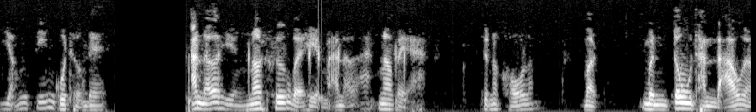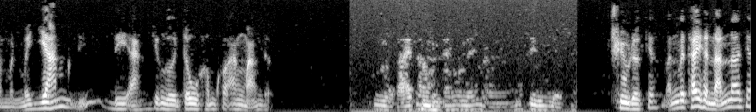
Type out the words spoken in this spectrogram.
dẫn tiến của thượng đế. Anh ở hiền nó hướng về hiền mà anh ở ác nó về ác cho nó khổ lắm. Mà mình tu thành đạo rồi mình mới dám đi, đi ăn chứ người tu không có ăn mặn được. Nhưng mà tại sao mình ăn đấy mà nó siêu được? Siêu được chứ anh mới thấy hình ảnh đó chứ.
